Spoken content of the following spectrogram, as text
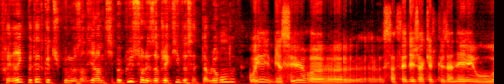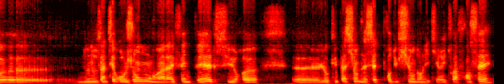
Frédéric, peut-être que tu peux nous en dire un petit peu plus sur les objectifs de cette table ronde? Oui, bien sûr. Euh, ça fait déjà quelques années où euh, nous nous interrogeons à la FNPL sur euh, l'occupation de cette production dans les territoires français.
